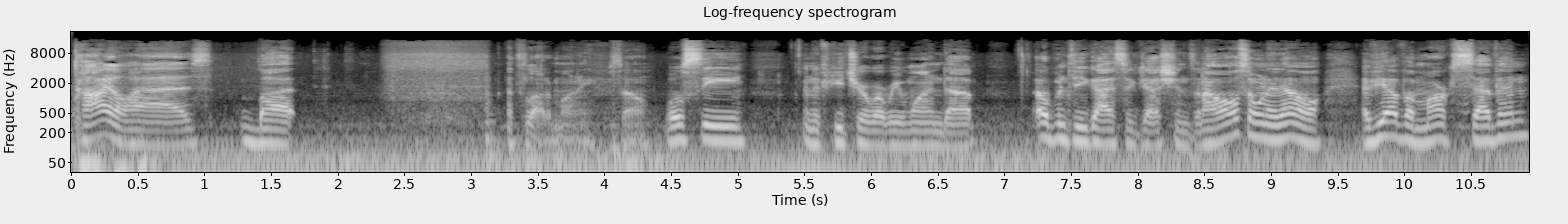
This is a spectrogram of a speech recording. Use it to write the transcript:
Kyle has, but that's a lot of money. So we'll see in the future where we wind up. Open to you guys' suggestions. And I also want to know if you have a Mark 7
